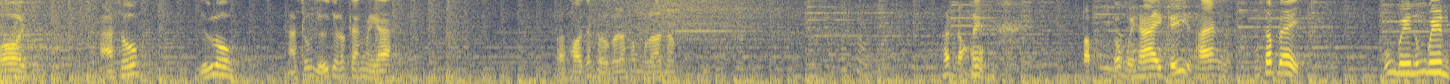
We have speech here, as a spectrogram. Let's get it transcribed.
Mười. Hạ xuống. Giữ luôn. Hạ xuống giữ cho nó căng này ra rồi thôi chắc được rồi đó không còn lên đâu. Hết nổi tập có 12 kg thì than rồi uống sấp đi. Uống pin uống pin.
